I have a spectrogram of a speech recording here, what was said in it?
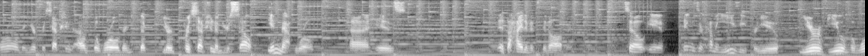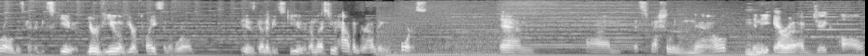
world and your perception of the world and the, your perception of yourself in that world uh, is at the height of its development. So if things are coming easy for you, your view of the world is going to be skewed. Your view of your place in the world is going to be skewed unless you have a grounding force. And um, especially now in Mhm. the era of Jake Paul,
